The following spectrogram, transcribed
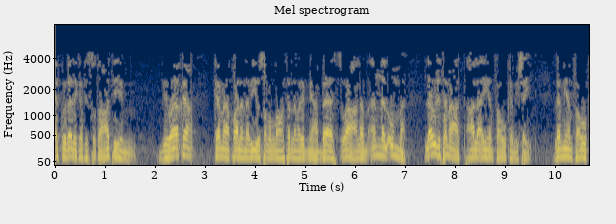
يكن ذلك في استطاعتهم. بواقع كما قال النبي صلى الله عليه وسلم لابن عباس واعلم أن الأمة لو اجتمعت على أن ينفعوك بشيء لم ينفعوك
